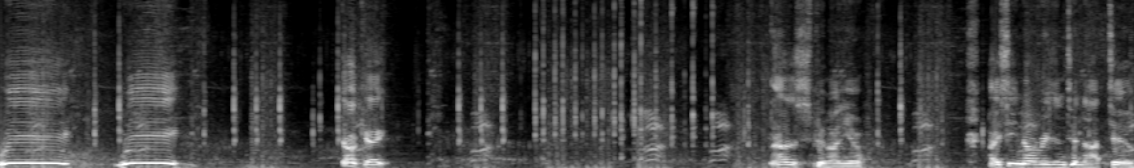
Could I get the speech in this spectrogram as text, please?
we, we. Okay. I'll just spin on you. I see no reason to not to.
